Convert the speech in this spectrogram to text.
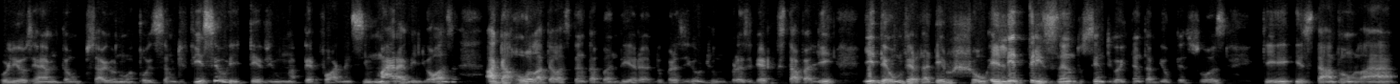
O Lewis Hamilton saiu numa posição difícil e teve uma performance maravilhosa, agarrou lá pelas tantas bandeira do Brasil, de um brasileiro que estava ali, e deu um verdadeiro show, eletrizando 180 mil pessoas que estavam lá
